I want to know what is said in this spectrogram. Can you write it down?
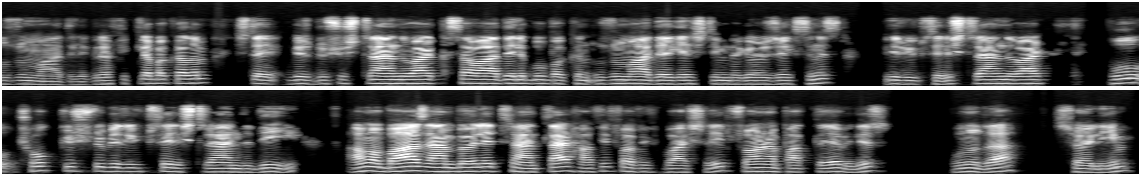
uzun vadeli grafikle bakalım. İşte bir düşüş trendi var. Kısa vadeli bu bakın uzun vadeye geçtiğimde göreceksiniz. Bir yükseliş trendi var. Bu çok güçlü bir yükseliş trendi değil. Ama bazen böyle trendler hafif hafif başlayıp sonra patlayabilir. Bunu da söyleyeyim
